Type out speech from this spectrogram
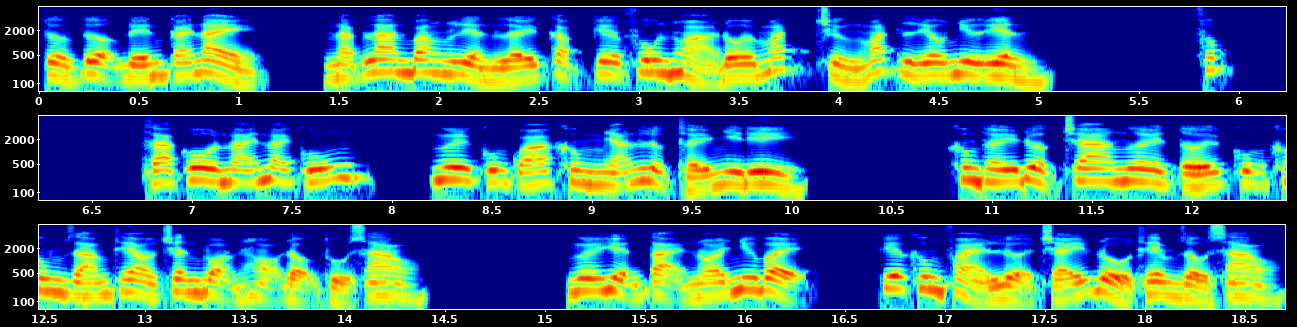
Tưởng tượng đến cái này, nạp lan băng liền lấy cặp kia phun hỏa đôi mắt trừng mắt liêu như yên. Phúc! Ta cô nãi nãi cũng, ngươi cũng quá không nhãn lực thấy nhi đi. Không thấy được cha ngươi tới cũng không dám theo chân bọn họ động thủ sao. Ngươi hiện tại nói như vậy, kia không phải lửa cháy đổ thêm dầu sao.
